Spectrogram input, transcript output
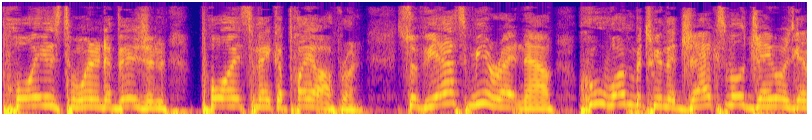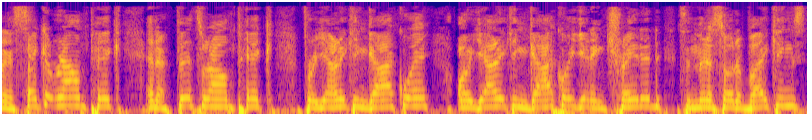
poised to win a division, poised to make a playoff run. So if you ask me right now, who won between the Jacksonville Jaguars getting a second round pick and a fifth round pick for Yannick Ngakoue, or Yannick Ngakoue getting traded to the Minnesota Vikings?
